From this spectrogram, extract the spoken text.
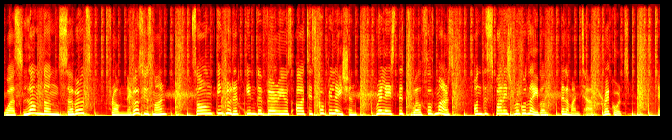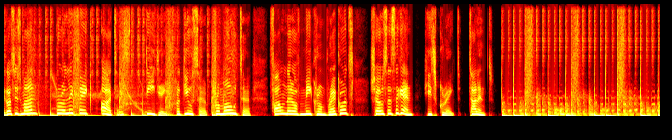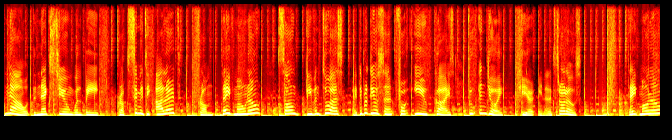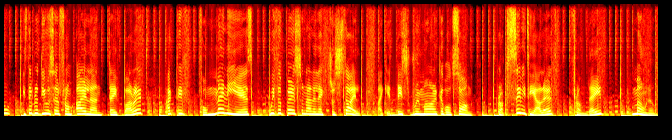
Was London Suburbs from Negocius Man, song included in the various artists compilation released the 12th of March on the Spanish record label De La Mancha Records. Negocius Man, prolific artist, DJ, producer, promoter, founder of Micron Records, shows us again his great talent. Now, the next tune will be Proximity Alert from Dave Mono, song given to us by the producer for you guys to enjoy here in Electrodos. Dave Mono is the producer from Ireland, Dave Barrett, active for many years with a personal electro style, like in this remarkable song, Proximity Alert from Dave Mono.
